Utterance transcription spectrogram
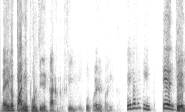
না এগুলো পানি পড়ছে এটা কি? তেল? তেল।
